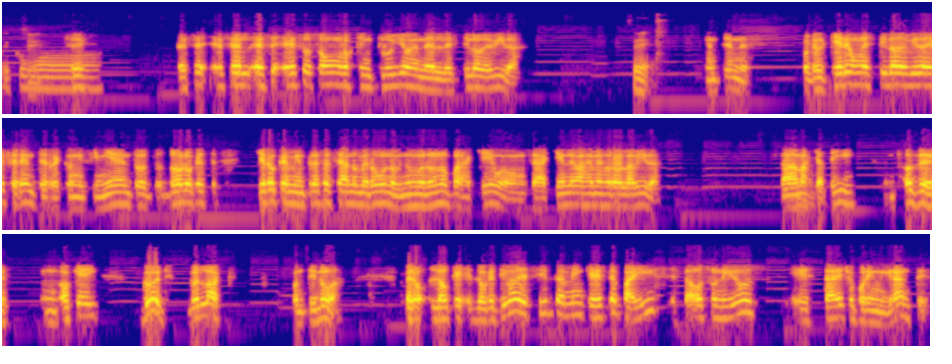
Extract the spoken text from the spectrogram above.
Es como... Sí. Ese, ese, ese, esos son los que incluyo en el estilo de vida. Sí. ¿Entiendes? porque él quiere un estilo de vida diferente, reconocimiento, todo lo que... Quiero que mi empresa sea número uno. ¿Número uno para qué, O sea, ¿a quién le vas a mejorar la vida? Nada más que a ti. Entonces, ok, good, good luck. continúa. Pero lo que, lo que te iba a decir también que este país, Estados Unidos, está hecho por inmigrantes.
